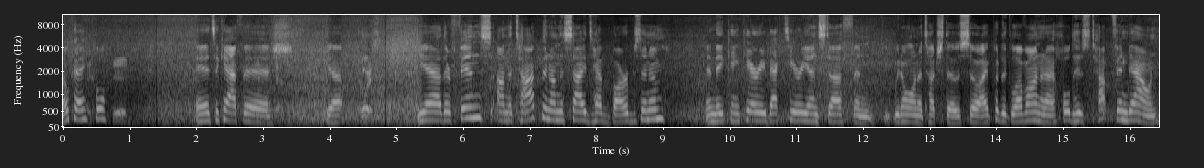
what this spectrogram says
Okay, I cool. Did. It's a catfish. Yeah. Of course. Yeah, their fins on the top and on the sides have barbs in them and they can carry bacteria and stuff and we don't want to touch those. So I put a glove on and I hold his top fin down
